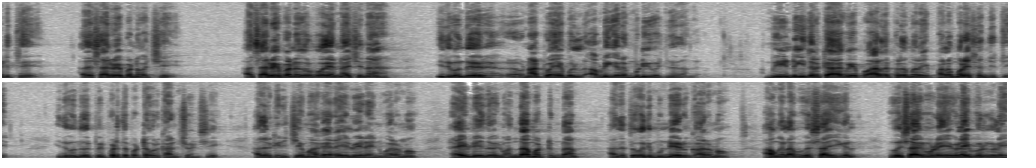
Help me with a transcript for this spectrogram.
எடுத்து அதை சர்வே பண்ண வச்சு அது சர்வே பண்ணுகிற போது என்னாச்சுன்னா இது வந்து நாட் வயபிள் அப்படிங்கிற முடிவு வச்சுருந்தாங்க. மீண்டும் இதற்காகவே பாரத பிரதமரை பலமுறை சந்தித்தேன். இது வந்து ஒரு பிற்படுத்தப்பட்ட ஒரு கான்ஸ்டுவன்சி அதற்கு நிச்சயமாக ரயில்வே லைன் வரணும். ரயில்வே லைன் வந்தால் மட்டும்தான் அந்த தொகுதி முன்னேறும் காரணம். அவங்கெல்லாம் விவசாயிகள். விவசாயிகளுடைய விளைபொருட்களை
